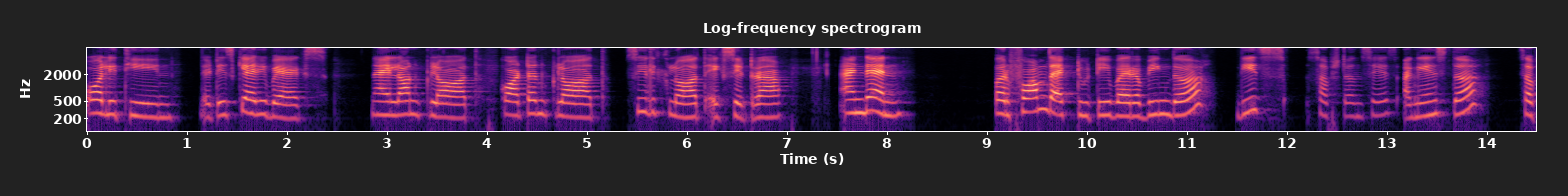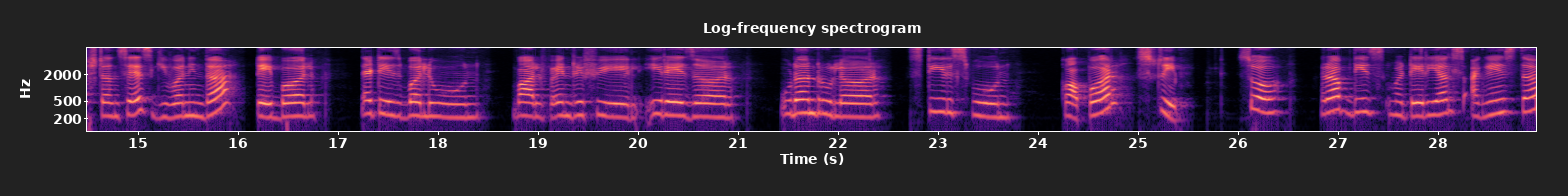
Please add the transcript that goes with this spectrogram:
polythene, that is carry bags, nylon cloth, cotton cloth, silk cloth, etc. And then perform the activity by rubbing the these substances against the substances given in the table that is balloon, ball pen refill, eraser, wooden ruler, steel spoon, copper strip. So rub these materials against the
